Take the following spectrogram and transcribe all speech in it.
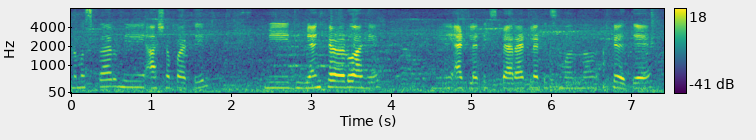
नमस्कार मी आशा पाटील. मी दिव्यांग खेळाडू आहे. मी ॲथलेटिक्स पॅरा ॲथलेटिक्समधनं खेळते. आहे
